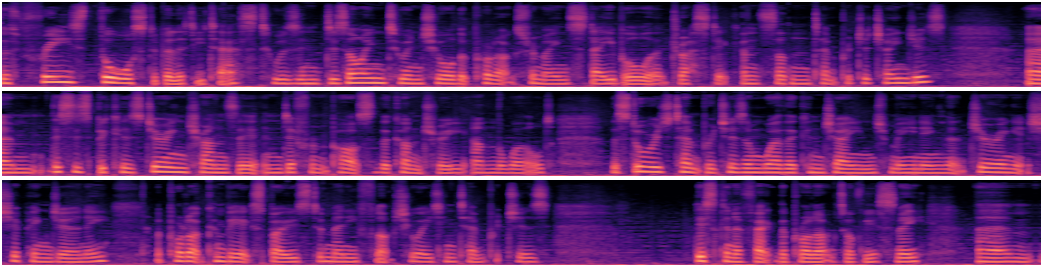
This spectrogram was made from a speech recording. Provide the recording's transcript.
the freeze thaw stability test was in, designed to ensure that products remain stable at drastic and sudden temperature changes. Um, this is because during transit in different parts of the country and the world, the storage temperatures and weather can change, meaning that during its shipping journey, a product can be exposed to many fluctuating temperatures this can affect the product, obviously. Um,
